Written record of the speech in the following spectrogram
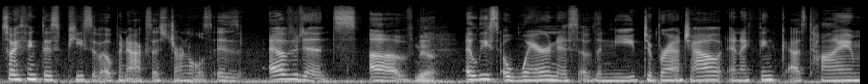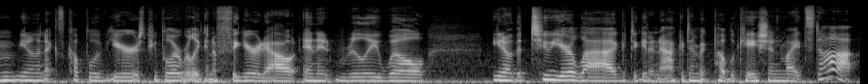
So I think this piece of open access journals is evidence of Yeah. At least awareness of the need to branch out. And I think as time, you know, the next couple of years, people are really going to figure it out, and it really will. You know, the two-year lag to get an academic publication might stop.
